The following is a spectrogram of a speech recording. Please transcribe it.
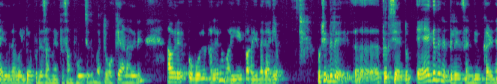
ഏകദിന വേൾഡ് കപ്പിന്റെ സമയത്ത് സംഭവിച്ചതും മറ്റുമൊക്കെയാണ് അതിന് അവർ ഉപോത്ഫലകമായി പറയുന്ന കാര്യം. പക്ഷെ ഇതിൽ തീർച്ചയായിട്ടും ഏകദിനത്തിൽ സഞ്ജു കഴിഞ്ഞ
